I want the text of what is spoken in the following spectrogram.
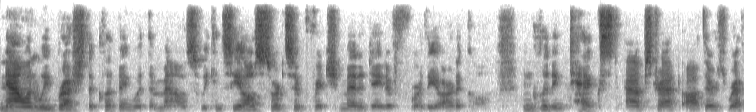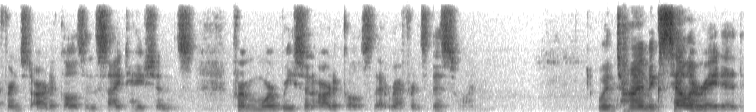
Now when we brush the clipping with the mouse, we can see all sorts of rich metadata for the article, including text, abstract, authors, referenced articles, and citations from more recent articles that reference this one. With time accelerated,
